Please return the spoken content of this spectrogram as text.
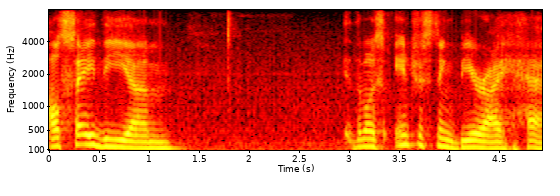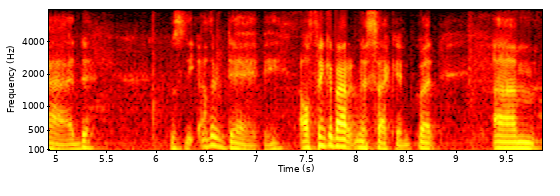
I'll say the um, the most interesting beer I had was the other day. I'll think about it in a second, but um,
